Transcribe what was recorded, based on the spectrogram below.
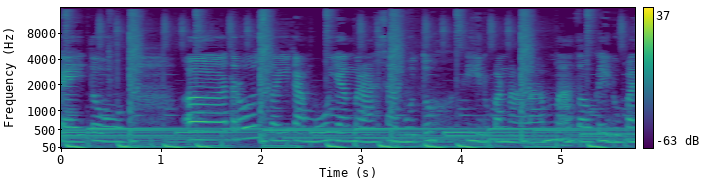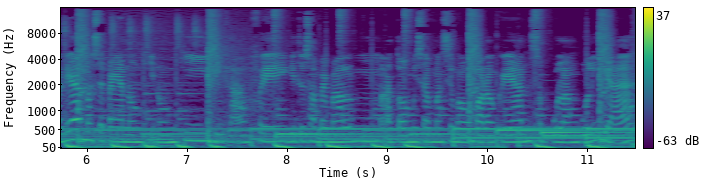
Kayak itu. Uh, terus bagi kamu yang merasa kehidupan malam atau kehidupannya masih pengen nongki-nongki di cafe gitu sampai malam atau misal masih mau karaokean sepulang kuliah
